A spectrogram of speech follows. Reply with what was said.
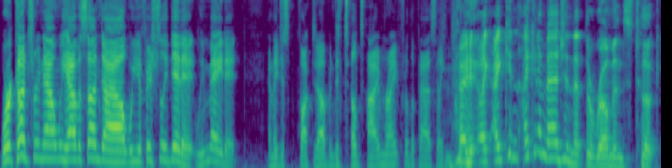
"We're a country now. We have a sundial. We officially did it. We made it." and they just fucked it up and didn't tell time right for the past like Right? Like I can I can imagine that the Romans took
